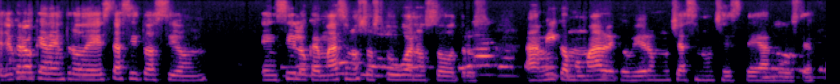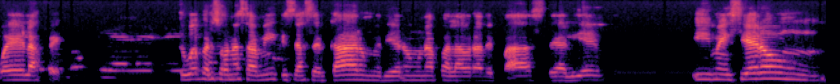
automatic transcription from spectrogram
yo creo que dentro de esta situación en sí lo que más nos sostuvo a nosotros, a mí como madre que hubieron muchas noches de angustia, fue la fe. Tuve personas a mí que se acercaron, me dieron una palabra de paz, de aliento, y me hicieron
